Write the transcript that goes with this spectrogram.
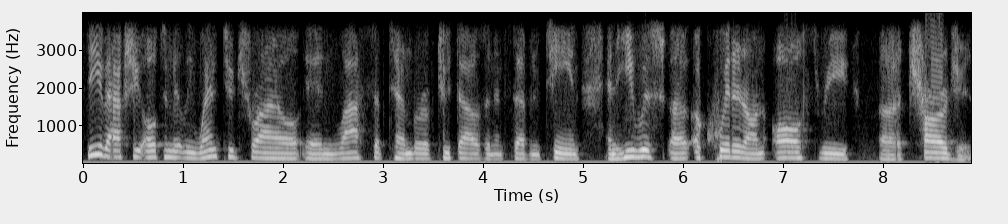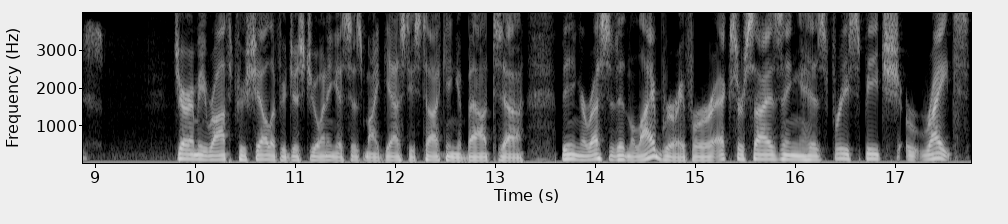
Steve actually ultimately went to trial in last September of 2017, and he was uh, acquitted on all three uh, charges. Jeremy Roth Kushel, if you're just joining us, is my guest. He's talking about uh, being arrested in the library for exercising his free speech rights.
